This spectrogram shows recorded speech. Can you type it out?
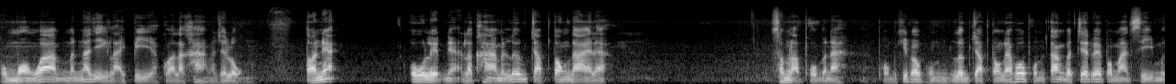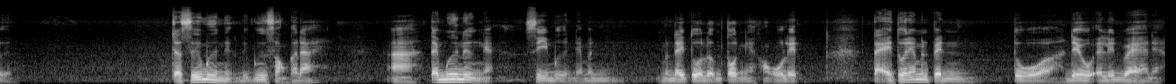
ผมมองว่ามันน่าจะอีกหลายปีกว่าราคามันจะลง ตอนเนี้ย OLED เนี่ยราคามันเริ่มจับต้องได้แล้ว สำหรับผมนะ ผมคิดว่าผมเริ่มจับต้องได้ เพราะผมตั้งบัตเจ็ตไว้ประมาณสี่หมื่นจะซื้อมือหนึ่งหรือมือสองก็ได้ อ่า แต่มือหนึ่งเนี่ยสี่หมื่นเนี่ยมันมันได้ตัวเริ่มต้นไงของ OLED แต่ไอตัวนี้มันเป็นตัว Dell Alienware เนี่ย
